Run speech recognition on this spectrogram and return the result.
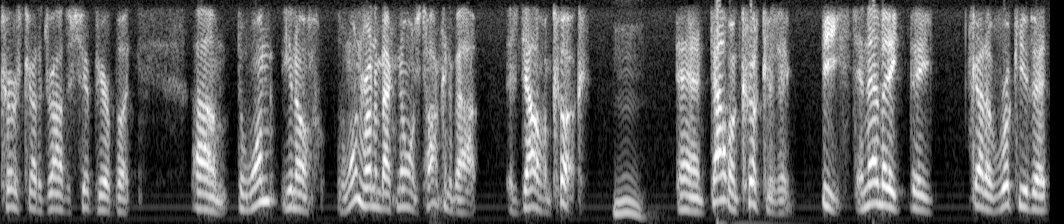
Kirk's got to drive the ship here, but um, the one, you know, the one running back no one's talking about is Dalvin Cook, and Dalvin Cook is a beast. And then they they got a rookie that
